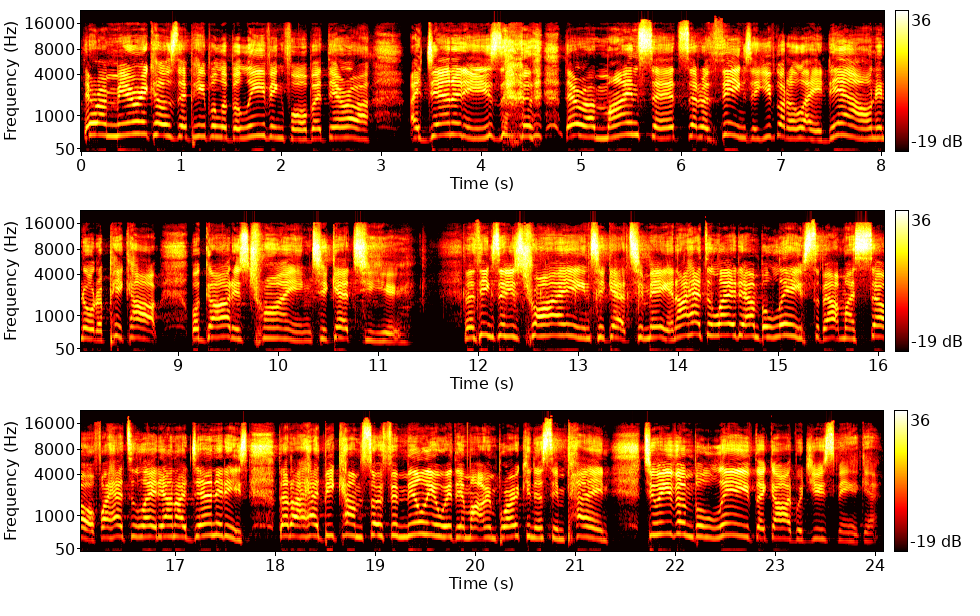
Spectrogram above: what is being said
There are miracles that people are believing for, but there are identities, there are mindsets, there are things that you've got to lay down in order to pick up what God is trying to get to you. The things that he's trying to get to me. And I had to lay down beliefs about myself. I had to lay down identities that I had become so familiar with in my own brokenness and pain to even believe that God would use me again.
